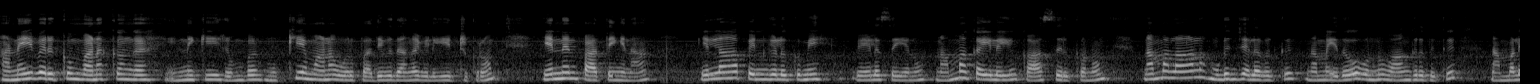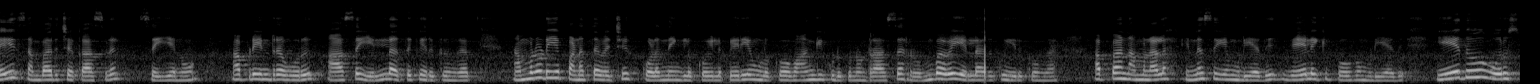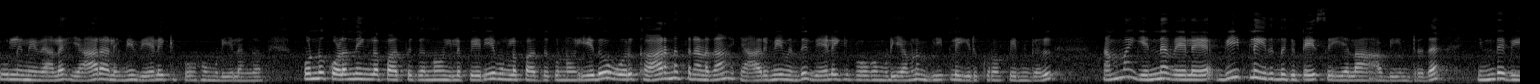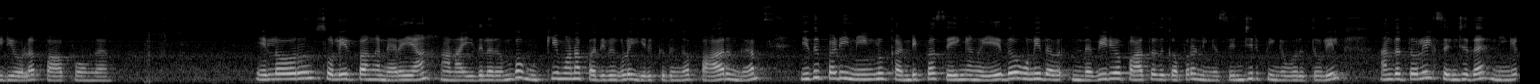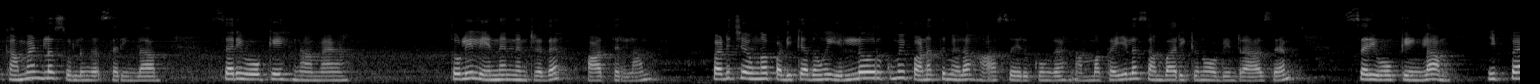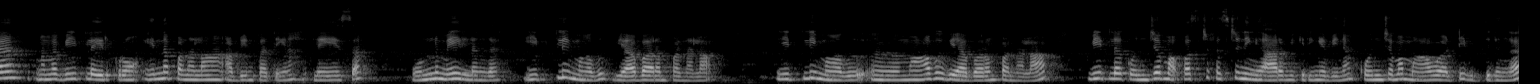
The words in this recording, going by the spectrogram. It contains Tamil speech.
அனைவருக்கும் வணக்கங்க. இன்றைக்கி ரொம்ப முக்கியமான ஒரு பதிவு தாங்க வெளியிட்ருக்குறோம் என்னன்னு பார்த்தீங்கன்னா எல்லா பெண்களுக்குமே வேலை செய்யணும். நம்ம கையிலையும் காசு இருக்கணும். நம்மளால் முடிஞ்ச அளவுக்கு நம்ம ஏதோ ஒன்று வாங்குறதுக்கு நம்மளே சம்பாரித்த காசில் செய்யணும் அப்படின்ற ஒரு ஆசை எல்லாத்துக்கும் இருக்குங்க. நம்மளுடைய பணத்தை வச்சு குழந்தைங்களுக்கோ இல்லை பெரியவங்களுக்கோ வாங்கி கொடுக்கணுன்ற ஆசை ரொம்பவே எல்லாருக்கும் இருக்குங்க. அப்போ நம்மளால் என்ன செய்ய முடியாது? வேலைக்கு போக முடியாது. ஏதோ ஒரு சூழ்நிலையினால் யாராலையுமே வேலைக்கு போக முடியலைங்க. ஒன்று குழந்தைங்கள பார்த்துக்கணும் இல்லை பெரியவங்கள பார்த்துக்கணும். ஏதோ ஒரு காரணத்தினால தான் யாருமே வந்து வேலைக்கு போக முடியாமல் நம்ம வீட்டில் இருக்கிறோம் பெண்கள். நம்ம என்ன வேலையை வீட்டில் இருந்துக்கிட்டே செய்யலாம் அப்படின்றத இந்த வீடியோவில் பார்ப்போங்க எல்லோரும் சொல்லியிருப்பாங்க நிறையா ஆனால் இதில் ரொம்ப முக்கியமான பதிவுகளும் இருக்குதுங்க. பாருங்கள் இதுபடி நீங்களும் கண்டிப்பாக செய்யுங்க ஏதோ ஒன்று இதை இந்த வீடியோ பார்த்ததுக்கப்புறம் நீங்கள் செஞ்சுருப்பீங்க ஒரு தொழில். அந்த தொழில் செஞ்சதை நீங்கள் கமெண்டில் சொல்லுங்கள் சரிங்களா? சரி ஓகே. நாம் தொழில் என்னென்னன்றதை பார்த்துடலாம் படித்தவங்க படிக்காதவங்க எல்லோருக்குமே பணத்து மேலே ஆசை இருக்குங்க. நம்ம கையில் சம்பாதிக்கணும் அப்படின்ற ஆசை. சரி ஓகேங்களா? இப்போ நம்ம வீட்டில் இருக்கிறோம். என்ன பண்ணலாம் அப்படின்னு பார்த்தீங்கன்னா லேசாக ஒன்றுமே இல்லைங்க. இட்லி மாவு வியாபாரம் பண்ணலாம். இட்லி மாவு மாவு வியாபாரம் பண்ணலாம். வீட்டில் கொஞ்சமாக ஃபஸ்ட்டு ஃபஸ்ட்டு நீங்கள் ஆரம்பிக்கிறீங்க அப்படின்னா கொஞ்சமாக மாவு ஆட்டி விற்றுடுங்க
